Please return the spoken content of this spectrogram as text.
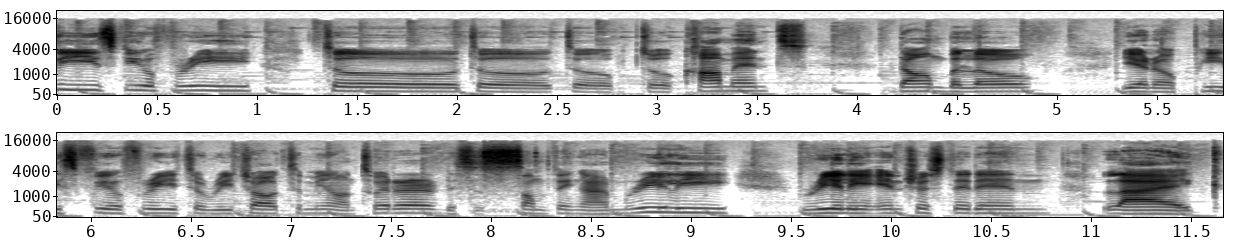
please, feel free to to to to comment down below you know please feel free to reach out to me on twitter this is something i'm really really interested in like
